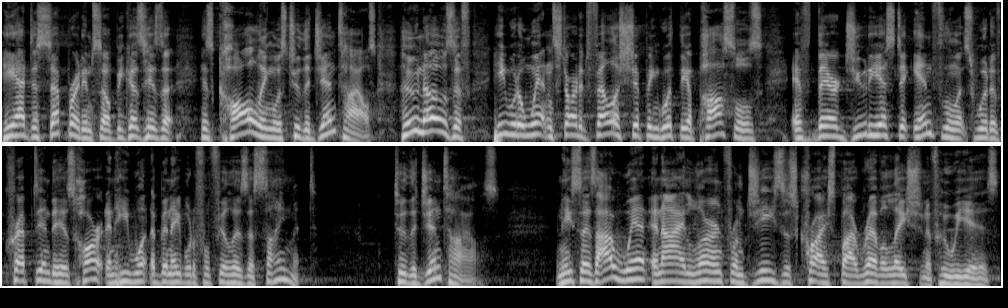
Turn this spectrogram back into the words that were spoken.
He had to separate himself because his, uh, his calling was to the Gentiles. Who knows if he would have went and started fellowshipping with the apostles if their Judaistic influence would have crept into his heart and he wouldn't have been able to fulfill his assignment to the Gentiles. And he says, I went and I learned from Jesus Christ by revelation of who he is.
